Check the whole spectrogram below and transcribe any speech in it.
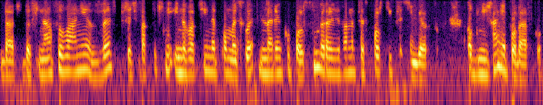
dać dofinansowanie, wesprzeć faktycznie innowacyjne pomysły na rynku polskim realizowane przez polskich przedsiębiorców. Obniżanie podatków,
